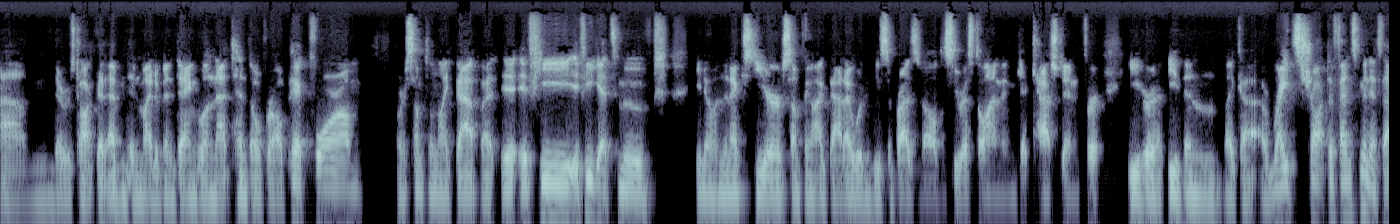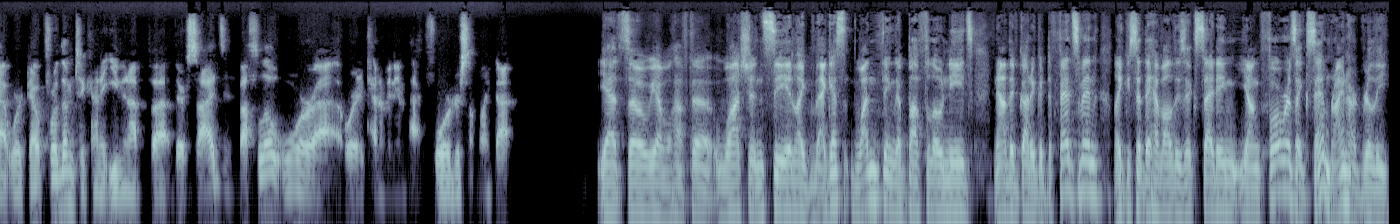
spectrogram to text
Um, there was talk that Edmonton might have been dangling that tenth overall pick for him or something like that. But if he if he gets moved, you know, in the next year or something like that, I wouldn't be surprised at all to see Ristolainen get cashed in for either even like a, a right shot defenseman if that worked out for them to kind of even up uh, their sides in Buffalo, or uh, or kind of an impact forward or something like that. Yeah, so yeah, we'll have to watch and see. And like, I guess one thing that Buffalo needs now, they've got a good defenseman. Like you said, they have all these exciting young forwards. Like Sam Reinhart really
